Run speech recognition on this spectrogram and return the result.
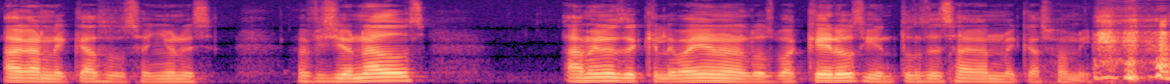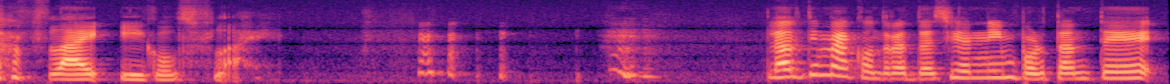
Háganle caso, señores aficionados. A menos de que le vayan a los vaqueros y entonces háganme caso a mí. fly, Eagles, fly. la última contratación importante,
